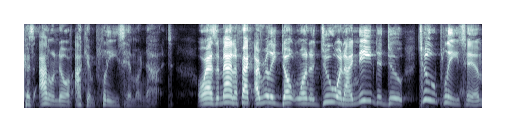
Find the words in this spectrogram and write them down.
Because I don't know if I can please Him or not. Or, as a matter of fact, I really don't want to do what I need to do to please Him,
